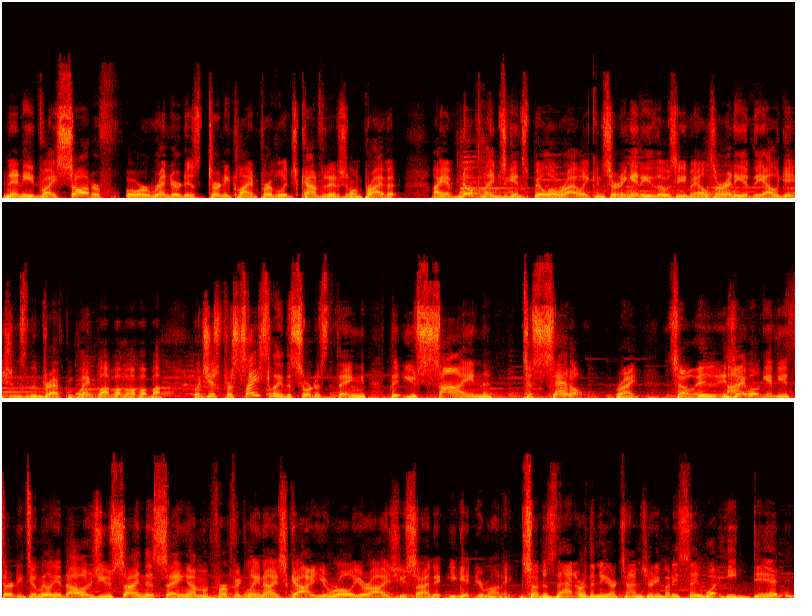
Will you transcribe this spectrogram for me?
and any advice sought or, or rendered is attorney client privilege, confidential, and private. I have no claims against Bill O'Reilly concerning any of those emails or any of the allegations in the draft complaint, blah, blah, blah, blah, blah, which is precisely the sort of thing that you sign to settle. Right. So is, is I it- will give you $32 million. You sign this saying I'm a perfectly nice guy. You roll your eyes, you sign it, you get your money. So does that or the New York Times or anybody say what he did?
